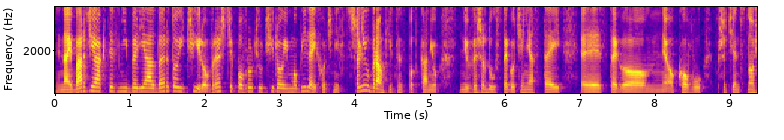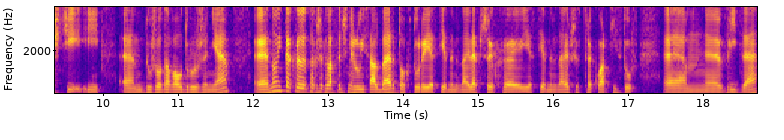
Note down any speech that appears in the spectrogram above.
Najbardziej aktywni byli Alberto i Ciro. Wreszcie powrócił Ciro Immobile, choć nie strzelił bramki w tym spotkaniu, wyszedł z tego cienia, z, tej, e, z tego mm, okowu przeciętności i dużo dawał drużynie. E, no i tak, także klasycznie Luis Alberto, który jest jednym z najlepszych, jest jednym z najlepszych trekwartistów w lidze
